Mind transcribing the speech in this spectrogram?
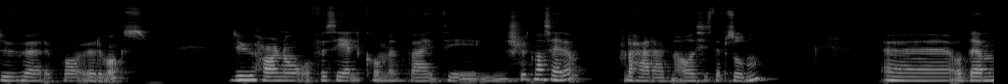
du hører på Ørevoks. Du har nå offisielt kommet deg til slutten av serien, for det her er den aller siste episoden. Eh, og den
